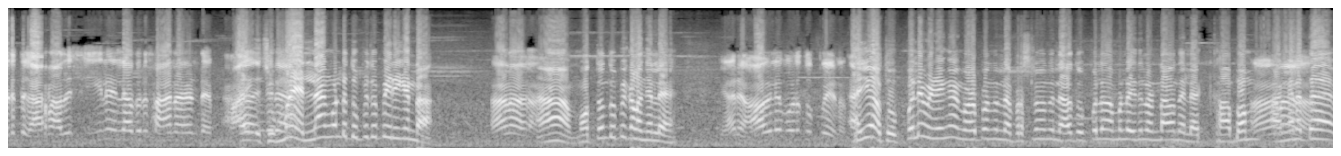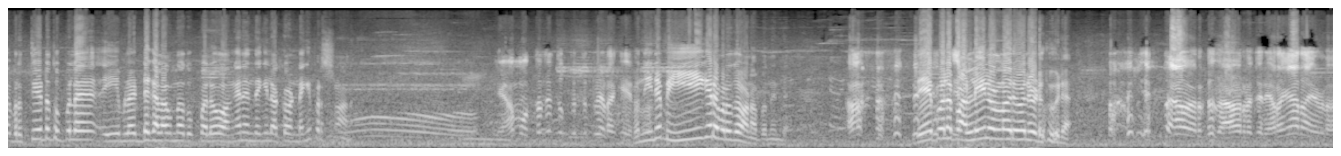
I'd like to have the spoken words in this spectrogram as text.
അടുത്ത് കാരണം അത് ശീലമില്ലാത്തൊരു സാധനമായോണ്ടേ. ചുമ്മാ എല്ലാം കൊണ്ട് തുപ്പി തുപ്പി ഇരിക്കണ്ട. ആണോ. ആ മൊത്തം തുപ്പി കളഞ്ഞല്ലേ? ഞാൻ രാവിലെ പോലും തുപ്പയാണ്. അയ്യോ തുപ്പൽ വിഴുങ്ങാൻ കുഴപ്പമൊന്നുമില്ല പ്രശ്നമൊന്നുമില്ല. ആ തുപ്പൽ നമ്മുടെ ഇതിലുണ്ടാവുന്നില്ല കഫം. അങ്ങനത്തെ വൃത്തിയായിട്ട് തുപ്പൽ ഈ ബ്ലഡ് കലർന്ന തുപ്പലോ അങ്ങനെ എന്തെങ്കിലും ഒക്കെ ഉണ്ടെങ്കിൽ പ്രശ്നമാണ്. ഞാൻ മൊത്തത്തിൽ തുപ്പി തുപ്പി അപ്പൊ നിന്റെ ഭീകര വ്രതമാണ് അപ്പൊ നിന്റെ ഇതേപോലെ പള്ളിയിലുള്ളവർ പോലും എടുക്കൂല. കാർത്തിക്ക് ഇവിടെ.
